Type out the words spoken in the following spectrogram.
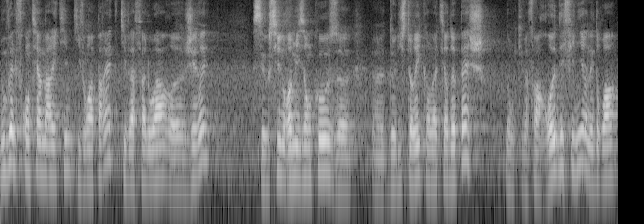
nouvelles frontières maritimes qui vont apparaître, qu'il va falloir gérer. C'est aussi une remise en cause de l'historique en matière de pêche. Donc il va falloir redéfinir les droits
